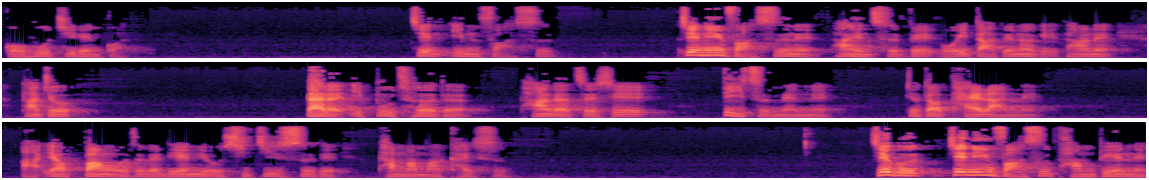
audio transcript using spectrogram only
国父纪念馆。建英法师，建英法师呢，他很慈悲，我一打电话给他呢，他就。带了一部车的他的这些弟子们呢，就到台南呢，啊，要帮我这个莲友喜济寺的他妈妈开示。结果建宁法师旁边呢，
